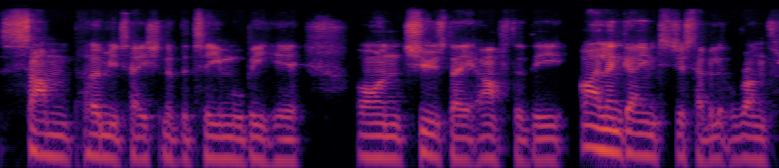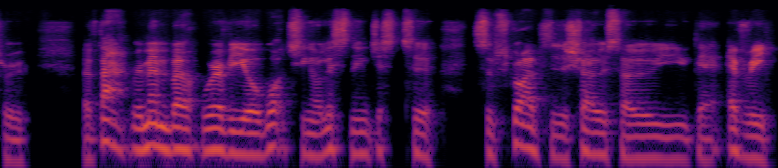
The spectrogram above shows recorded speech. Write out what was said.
Some permutation of the team will be here on Tuesday after the Ireland game to just have a little run through of that. Remember, wherever you're watching or listening, just to subscribe to the show so you get every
